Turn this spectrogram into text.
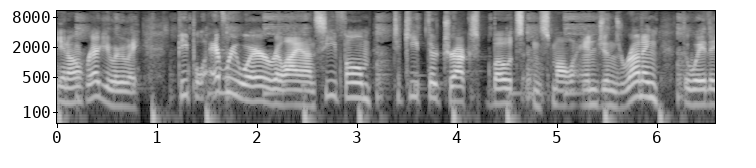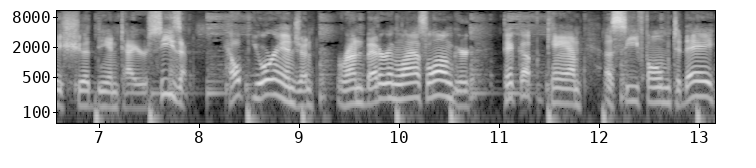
you know, regularly. People everywhere rely on Seafoam to keep their trucks, boats, and small engines running the way they should the entire season. Help your engine run better and last longer. Pick up a can of Seafoam today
